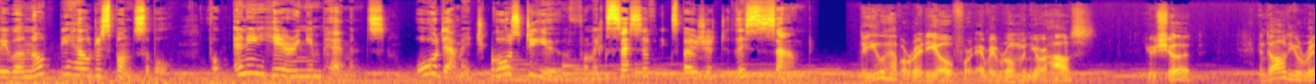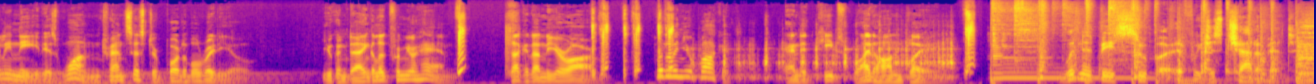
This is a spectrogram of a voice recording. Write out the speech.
We will not be held responsible for any hearing impairments or damage caused to you from excessive exposure to this sound. Do you have a radio for every room in your house? You should. And all you really need is one transistor portable radio. You can dangle it from your hand, tuck it under your arm, put it in your pocket, and it keeps right on playing. Wouldn't it be super if we just chat a bit?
